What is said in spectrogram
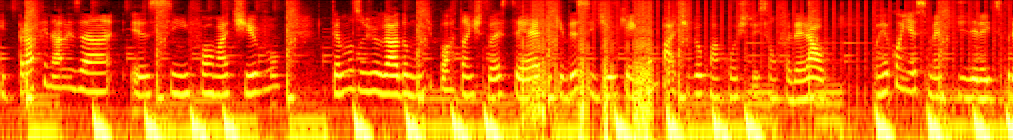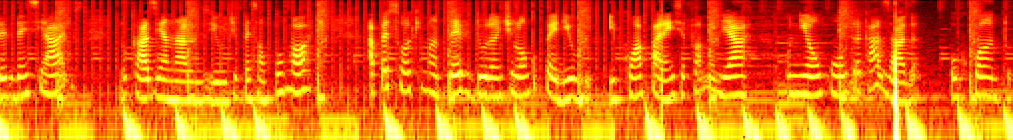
E para finalizar esse informativo, temos um julgado muito importante do STF que decidiu que é incompatível com a Constituição Federal o reconhecimento de direitos previdenciários, no caso em análise o de pensão por morte, a pessoa que manteve durante longo período e com aparência familiar união com outra casada, porquanto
